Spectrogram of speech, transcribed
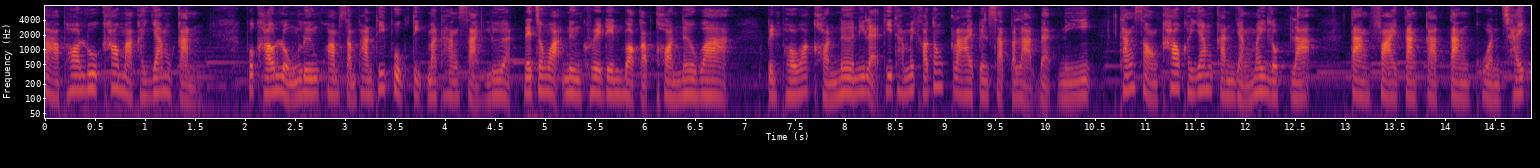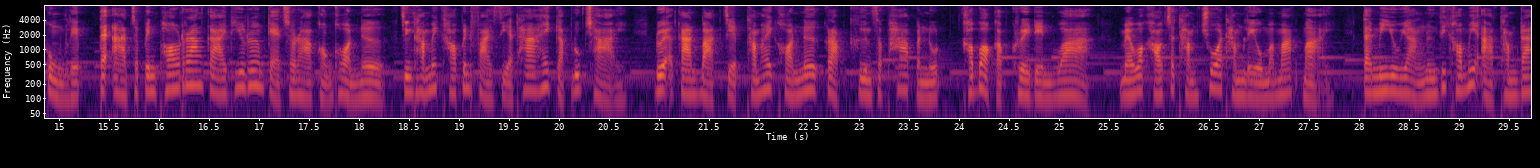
ป่าพ่อลูกเข้ามาขย่ำกัน พวกเขาหลงลืมความสัมพันธ์ที่ผูกติดมาทางสายเลือด ในจังหวะหนึ่งเครเดนบอกกับคอนเนอร์ว่า เป็นเพราะว่าคอนเนอร์นี่แหละที่ทำให้เขาต้องกลายเป็นสัตว์ประหลาดแบบนี้ ทั้งสองเข้าขย่ำกันอย่างไม่ลดละ ต่างฝ่ายต่างกัดต่างควรใช้กรงเล็บ แต่อาจจะเป็นเพราะร่างกายที่เริ่มแก่ชราของคอนเนอร์ จึงทำให้เขาเป็นฝ่ายเสียท่าให้กับลูกชาย ด้วยอาการบาดเจ็บทำให้คอนเนอร์กลับคืนสภาพมนุษย์ เขาบอกกับเครเดนว่า แม้ว่าเขาจะทำชั่วทำเลวมามากมาย แต่มีอยู่อย่างหนึ่งที่เขาไม่อาจทำได้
